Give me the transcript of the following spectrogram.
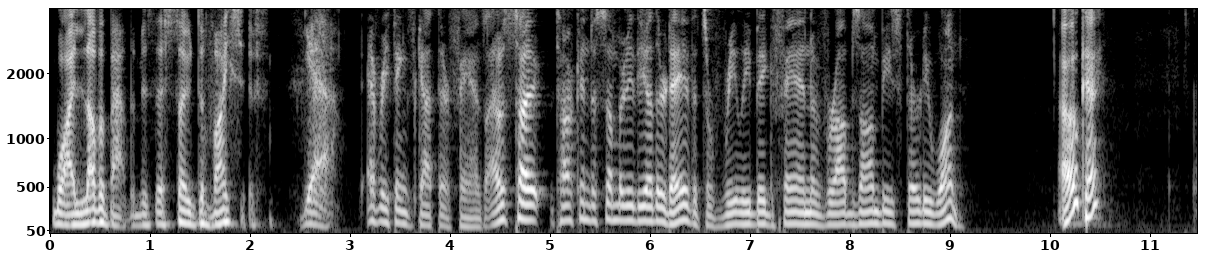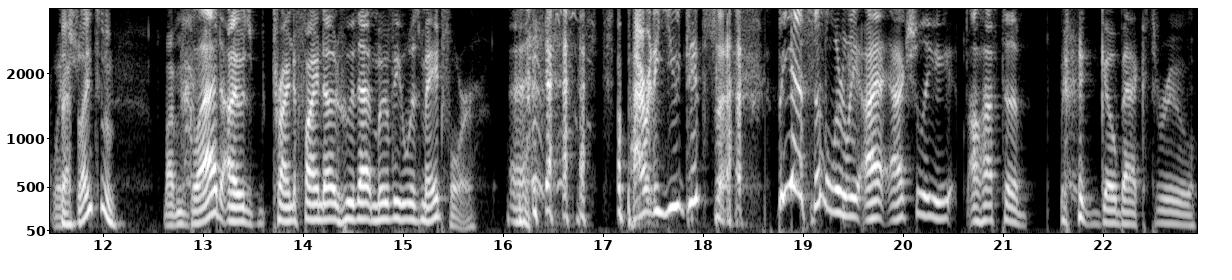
what I love about them is they're so divisive. Yeah, everything's got their fans. I was ta- talking to somebody the other day that's a really big fan of Rob Zombie's 31. Okay. Which Fair play to him. I'm glad I was trying to find out who that movie was made for. Uh, Apparently you did, sir. But yeah, similarly, I actually I'll have to go back through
